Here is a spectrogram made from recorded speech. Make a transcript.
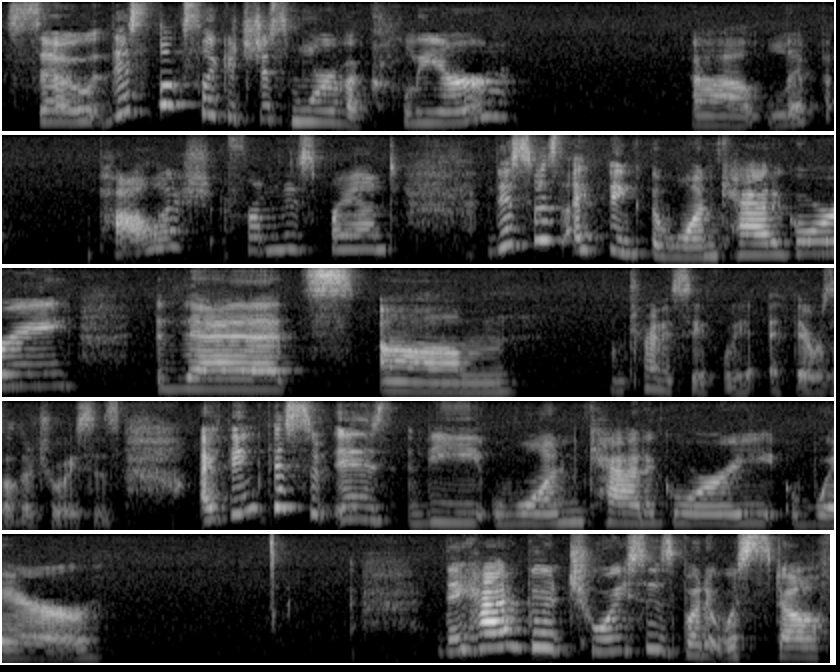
So this looks like it's just more of a clear uh, lip polish from this brand. This was, I think, the one category that, um, I'm trying to see if we if there was other choices. I think this is the one category where they had good choices, but it was stuff,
